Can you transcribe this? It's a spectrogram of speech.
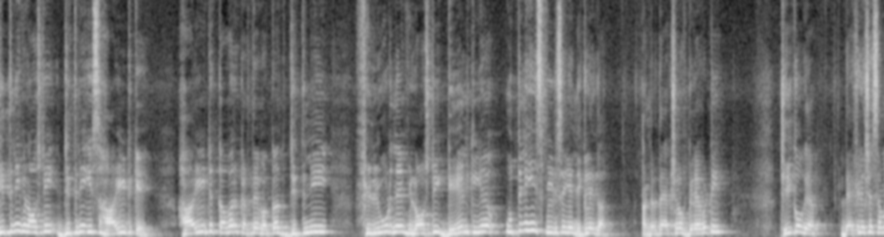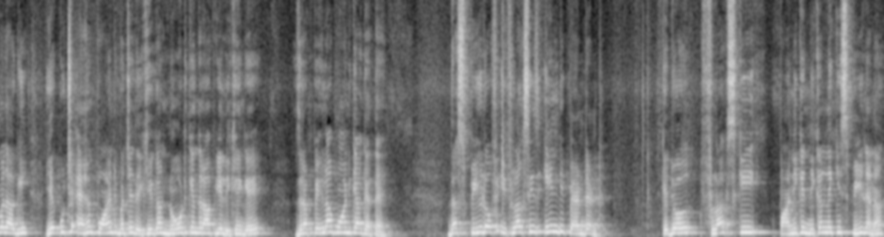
कितनी वेलोसिटी जितनी इस हाइट के हाइट कवर करते वक्त जितनी फ्लूड ने वेलोसिटी गेन की है, उतनी ही स्पीड से ये निकलेगा। Under the action of gravity ठीक हो गया। डेफिनेशन समझ आ गई। ये कुछ अहम पॉइंट बच्चे देखिएगा। नोट के अंदर आप ये लिखेंगे। जरा पहला पॉइंट क्या कहता है? The speed of efflux is independent कि जो फ्लक्स की पानी के निकलने की स्पीड है ना,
